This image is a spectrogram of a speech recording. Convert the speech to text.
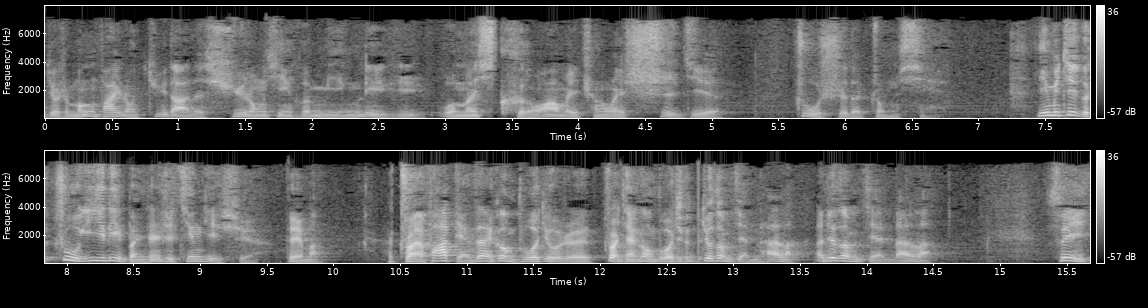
就是萌发一种巨大的虚荣心和名利欲。我们渴望被成为世界注视的中心，因为这个注意力本身是经济学，对吗？转发点赞更多就是赚钱更多，就就这么简单了啊，就这么简单了。所以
